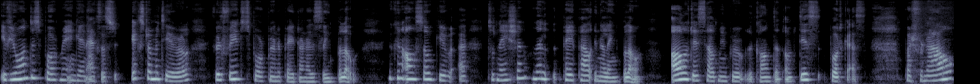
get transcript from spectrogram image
If you want to support me and gain access to extra material, feel free to support me on the Patreon that is linked below. You can also give a donation on the PayPal in the link below. All of this helps me improve the content of this podcast. But for now,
